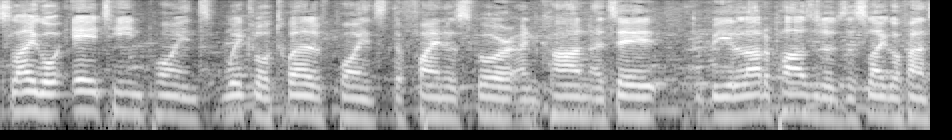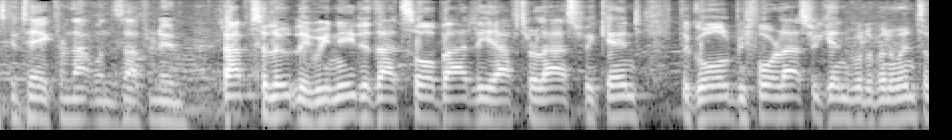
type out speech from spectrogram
Sligo 18 points, Wicklow 12 points, the final score. And Con, I'd say there'll be a lot of positives the Sligo fans can take from that one this afternoon. Absolutely. We needed that so badly after last weekend. The goal before last weekend would have been win, to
